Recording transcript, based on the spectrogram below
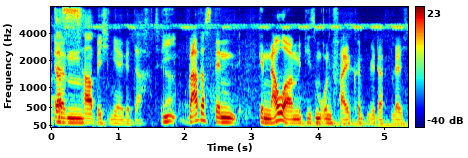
vielleicht. das ähm, habe ich mir gedacht. Wie war das denn genauer mit diesem Unfall? Könnten wir da vielleicht.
